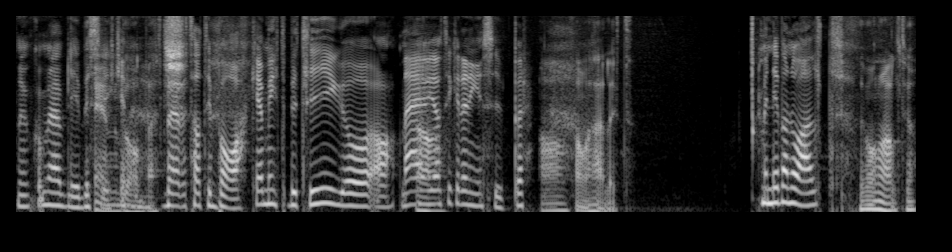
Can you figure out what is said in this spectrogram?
nu kommer jag bli besviken. bra batch. Behöver ta tillbaka mitt betyg. Och, ja, nej, Ja. jag tycker den är super. Ja, fan vad härligt. Men det var nog allt. Det var nog allt, ja.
